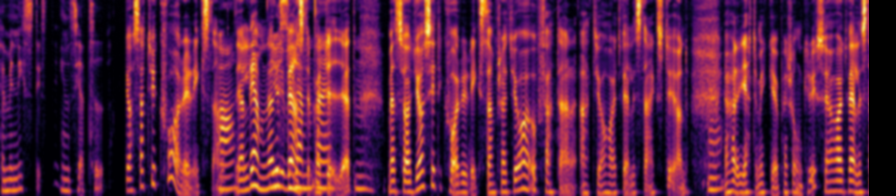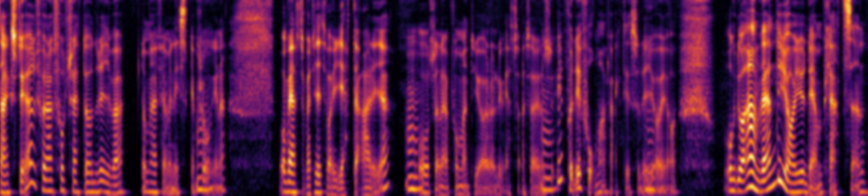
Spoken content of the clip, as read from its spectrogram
Feministiskt initiativ. Jag satt ju kvar i riksdagen. Ja. Jag lämnade ju Just läm- Vänsterpartiet. Mm. Men sa att jag sitter kvar i riksdagen för att jag uppfattar att jag har ett väldigt starkt stöd. Mm. Jag hade jättemycket personkryss. Jag har ett väldigt starkt stöd för att fortsätta att driva de här feministiska Mm. frågorna. Och Vänsterpartiet var jättearga. Mm. Och så där får man inte göra. Du vet, så, så, Mm. så det, får, det får man faktiskt och det Mm. gör jag. Och då använde jag ju den platsen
